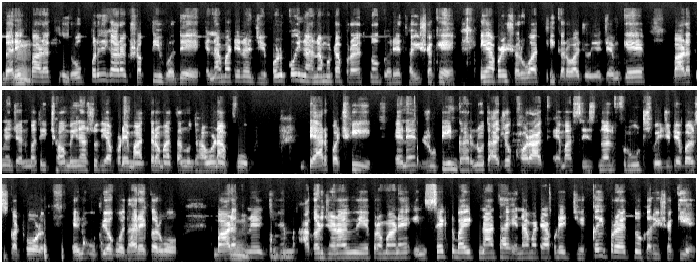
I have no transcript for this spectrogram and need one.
દરેક બાળકની રોગ પ્રતિકારક શક્તિ વધે એના માટેના જે પણ કોઈ નાના મોટા પ્રયત્નો ઘરે થઈ શકે એ આપણે શરૂઆતથી કરવા જોઈએ. જેમ કે બાળકને જન્મથી છ મહિના સુધી આપણે માત્ર માતાનું ધાવણ આપવું ત્યાર પછી એને રૂટીન ઘરનો તાજો ખોરાક એમાં સિઝનલ ફ્રૂટ્સ વેજીટેબલ્સ કઠોળ એનો ઉપયોગ વધારે કરવો. બાળકને જેમ આગળ જણાવ્યું એ પ્રમાણે ઇન્સેક્ટ બાઇટ ના થાય એના માટે આપણે જે કઈ પ્રયત્નો કરી શકીએ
